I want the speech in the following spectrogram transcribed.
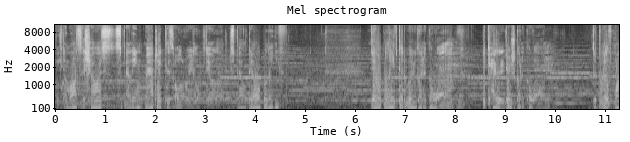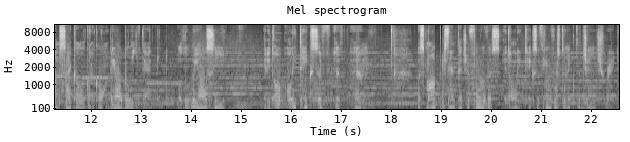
Kingdom Hearts to show us spelling magic is all real. They all under spell. They all believe. They all believe that we're gonna go on. The calendar's gonna go on. The 12 month cycle is gonna go on. They all believe that. Although we all see. And it only takes a, a, um, a small percentage, a few of us. It only takes a few of us to make the change, right?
